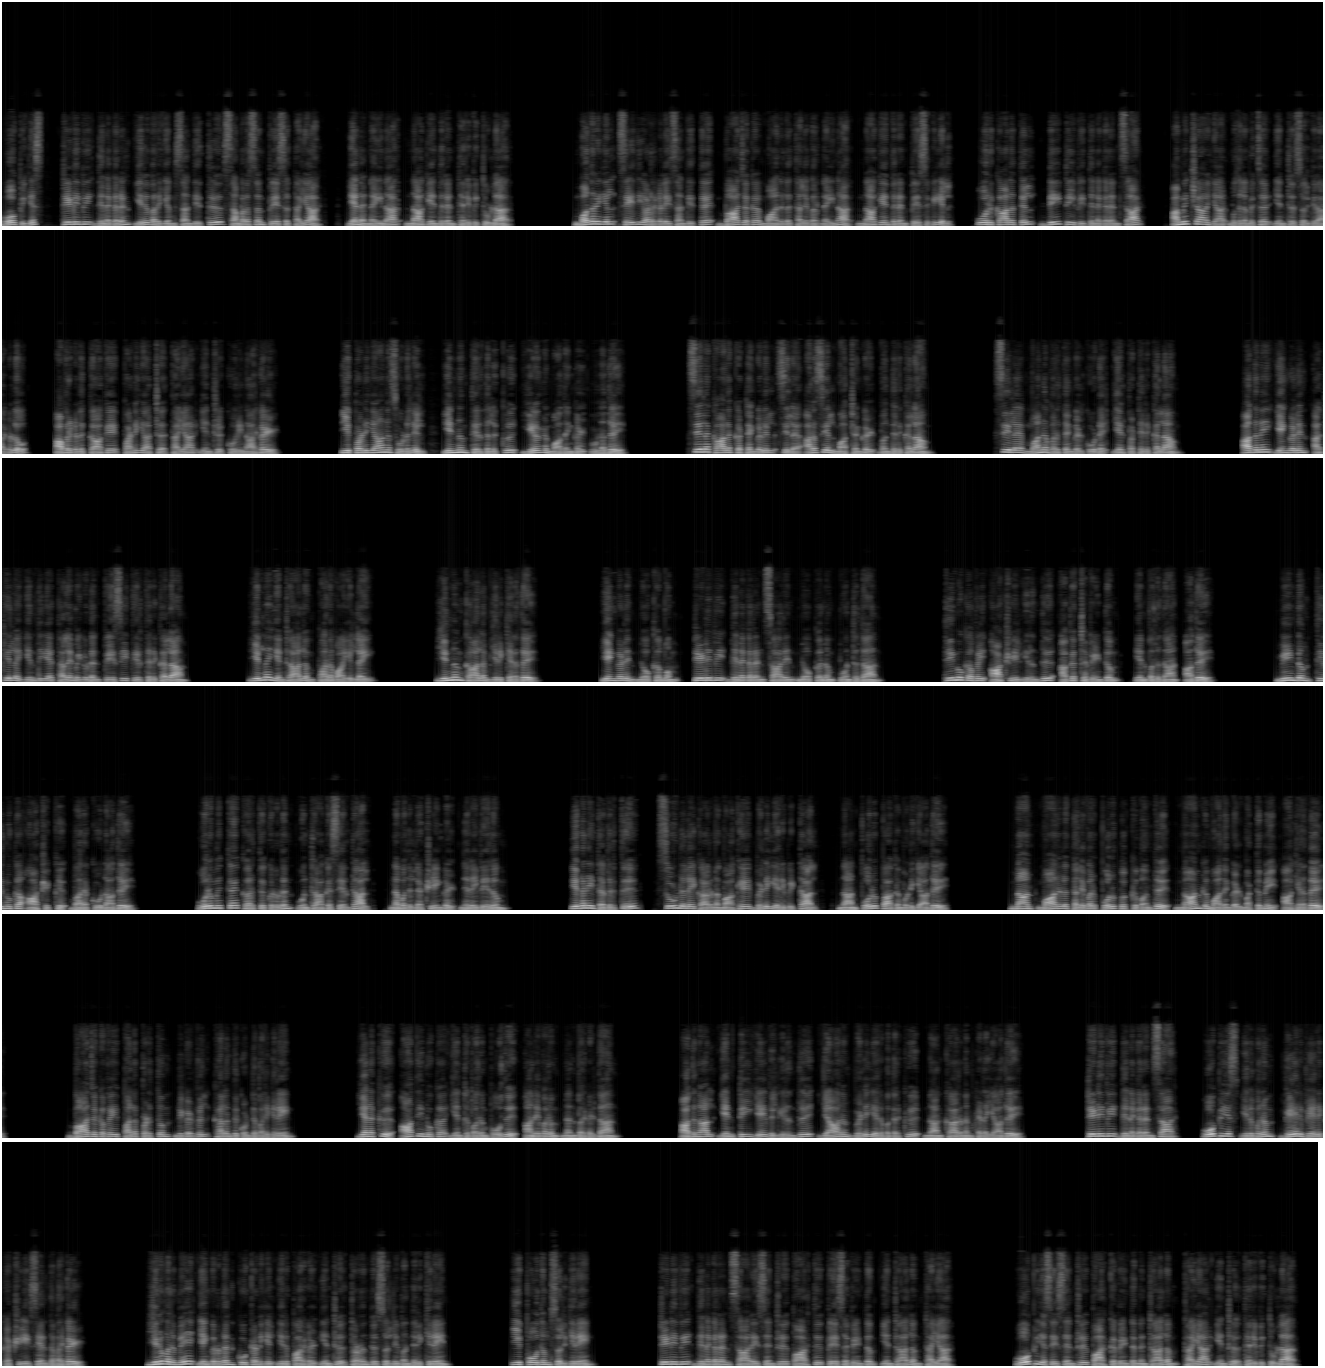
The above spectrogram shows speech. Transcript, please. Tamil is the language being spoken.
ஓபிஎஸ் டிடிவி தினகரன் இருவரையும் சந்தித்து சமரசம் பேச தயார் என நயினார் நாகேந்திரன் தெரிவித்துள்ளார். மதுரையில் செய்தியாளர்களை சந்தித்து பாஜக மாநில தலைவர் நயினார் நாகேந்திரன் பேசுகையில் ஒரு காலத்தில் டிடிவி தினகரன் சார் அமித்ஷா யார் முதலமைச்சர் என்று சொல்கிறார்களோ அவர்களுக்காக பணியாற்ற தயார் என்று கூறினார்கள். இப்படியான சூழலில் இன்னும் தேர்தலுக்கு ஏழு மாதங்கள் உள்ளது. சில காலகட்டங்களில் சில அரசியல் மாற்றங்கள் வந்திருக்கலாம். சில மன வருத்தங்கள் கூட ஏற்பட்டிருக்கலாம். அதனை எங்களின் அகில இந்திய தலைமையுடன் பேசி தீர்த்திருக்கலாம். இல்லை என்றாலும் பரவாயில்லை. இன்னும் காலம் இருக்கிறது. எங்களின் நோக்கமும் டிடிவி தினகரன் சாரின் நோக்கமும் ஒன்றுதான். திமுகவை ஆட்சியில் இருந்து அகற்ற வேண்டும் என்பதுதான் அது. மீண்டும் திமுக ஆட்சிக்கு வரக்கூடாது. ஒருமித்த கருத்துக்களுடன் ஒன்றாக சேர்ந்தால் நமது லட்சியங்கள் நிறைவேறும். இதனைத் தவிர்த்து சூழ்நிலை காரணமாக வெளியேறிவிட்டால் நான் பொறுப்பாக முடியாது. நான் மாநில தலைவர் பொறுப்புக்கு வந்து நான்கு மாதங்கள் மட்டுமே ஆகிறது. பாஜகவை பலப்படுத்தும் நிகழ்வில் கலந்து கொண்டு வருகிறேன். எனக்கு அதிமுக என்று வரும்போது அனைவரும் நண்பர்கள்தான். அதனால் என் டி ஏவில் இருந்து யாரும் வெளியேறுவதற்கு நான் காரணம் கிடையாது. டிடிவி தினகரன் சார் ஓபிஎஸ் இருவரும் வேறு வேறு கட்சியைச் சேர்ந்தவர்கள். இருவருமே எங்களுடன் கூட்டணியில் இருப்பார்கள் என்று தொடர்ந்து சொல்லி வந்திருக்கிறேன். இப்போதும் சொல்கிறேன். டிடிவி தினகரன் சாரை சென்று பார்த்து பேச வேண்டும் என்றாலும் தயார். ஓபிஎஸ்ஐ சென்று பார்க்க வேண்டுமென்றாலும் தயார் என்று தெரிவித்துள்ளார்.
